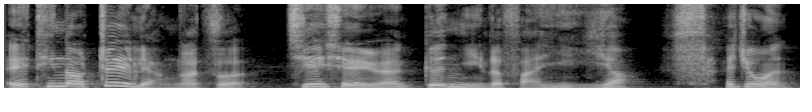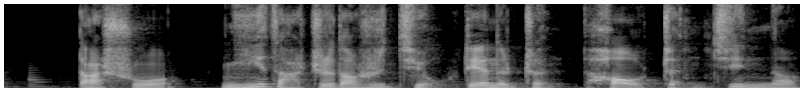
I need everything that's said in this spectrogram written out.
哎，听到这两个字，接线员跟你的反应一样，哎，就问大叔，你咋知道是酒店的枕套枕巾呢？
